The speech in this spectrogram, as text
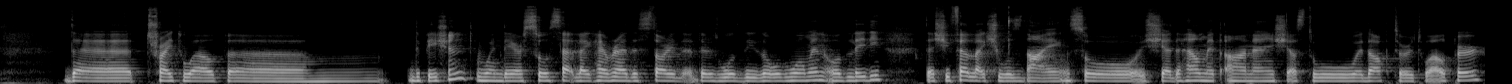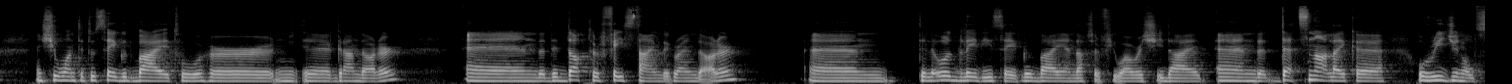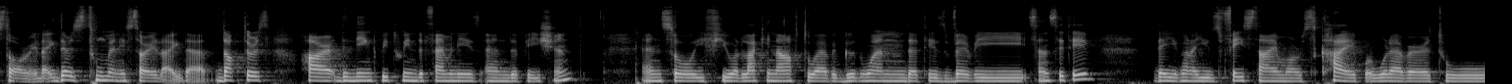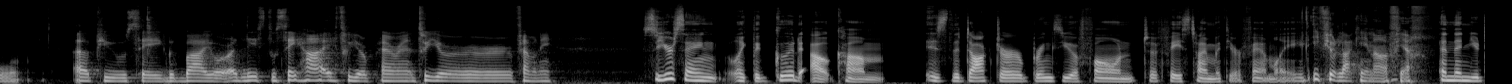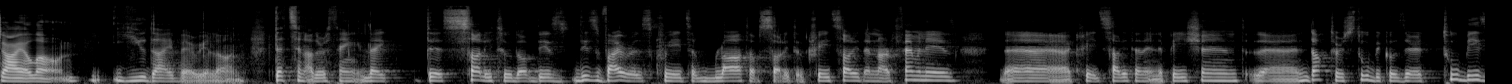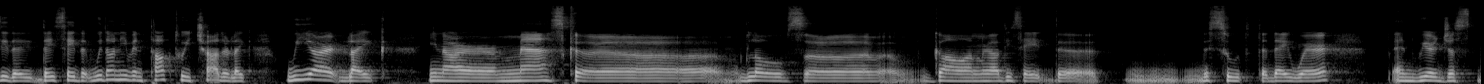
that try to help um, the patient when they are so sad. Like I read a story that there was this old woman, old lady, that she felt like she was dying. So she had a helmet on and she asked to a doctor to help her and she wanted to say goodbye to her uh, granddaughter. And the doctor facetimed the granddaughter. And the old lady said goodbye and after a few hours she died. And that's not like a original story. Like there's too many stories like that. Doctors are the link between the families and the patient. And so if you are lucky enough to have a good one that is very sensitive then you're going to use facetime or skype or whatever to help you say goodbye or at least to say hi to your parent to your family so you're saying like the good outcome is the doctor brings you a phone to FaceTime with your family. If you're lucky enough, yeah. And then you die alone. You die very alone. That's another thing. Like the solitude of this this virus creates a lot of solitude. Creates solitude in our families, uh, create solitude in the patient and doctors too because they're too busy. They, they say that we don't even talk to each other. Like we are like in our mask uh, gloves uh, gown how do you say the the suit that they wear. And we are just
